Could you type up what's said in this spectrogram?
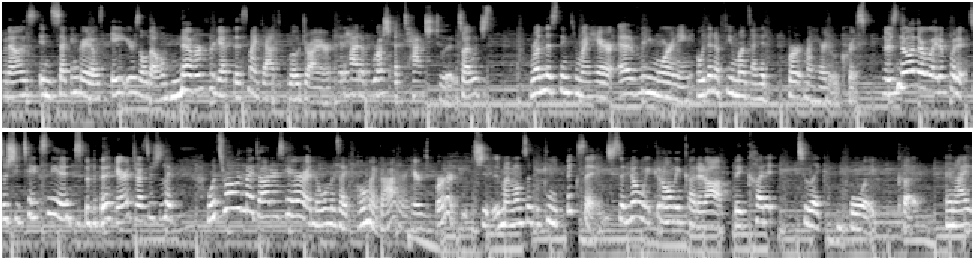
When I was in second grade, I was eight years old. I will never forget this. My dad's blow dryer. It had a brush attached to it. So I would just run this thing through my hair every morning. And within a few months, I had burnt my hair to a crisp. There's no other way to put it. So she takes me into the hairdresser. She's like, what's wrong with my daughter's hair? And the woman's like, oh my God, her hair's burnt. She, my mom said, well, can you fix it? She said, no, we can only cut it off. They cut it to like boy cut. And I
